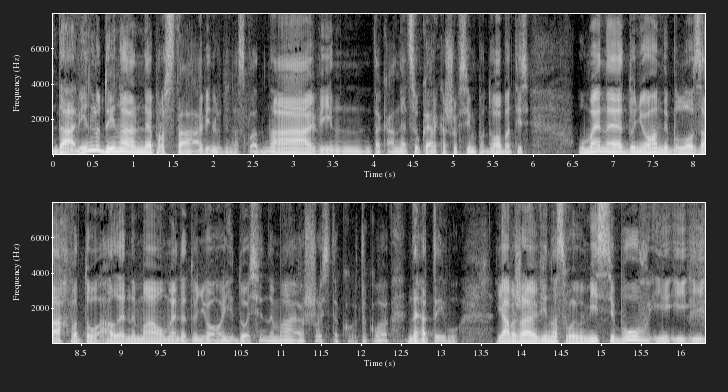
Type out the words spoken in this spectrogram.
да, він людина непроста, він людина складна, він така не цукерка, що всім подобатись. У мене до нього не було захвату, але нема у мене до нього і досі немає щось такого, такого негативу. Я вважаю, він на своєму місці був і. і, і...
